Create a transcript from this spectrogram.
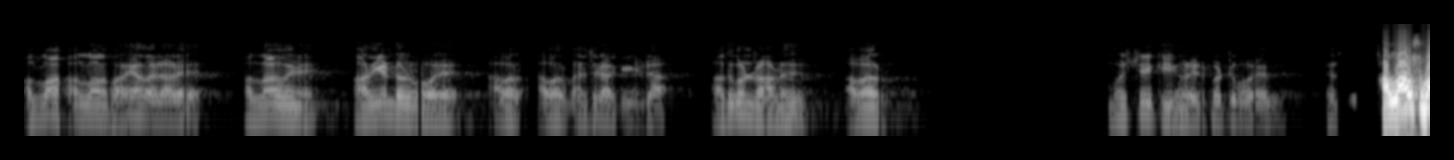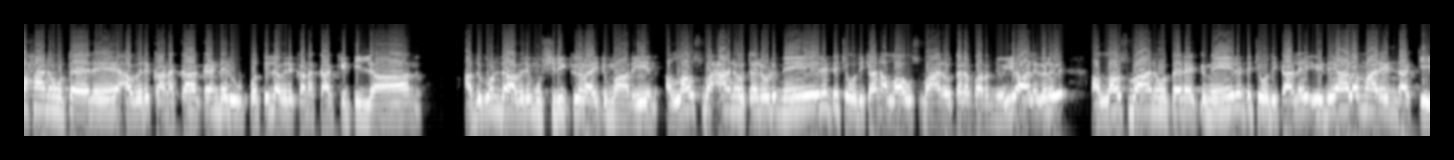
അള്ളാഹ് അള്ളാഹ് പറയാതല്ലാതെ അള്ളാഹുവിനെ അറിയേണ്ടതുപോലെ അവർ അവർ മനസ്സിലാക്കിയില്ല. അതുകൊണ്ടാണ് അവർ അള്ളാഹു സുബഹാനൂത്തലെ അവർ കണക്കാക്കേണ്ട രൂപത്തിൽ അവർ കണക്കാക്കിയിട്ടില്ല അതുകൊണ്ട് അവർ മുഷിരിക്കുകളായിട്ട് മാറി അള്ളാഹു സുബാനോത്തലോട് നേരിട്ട് ചോദിക്കാൻ അള്ളാഹു സുബാനോത്തല പറഞ്ഞു. ഈ ആളുകൾ അള്ളാഹു സുബാനോത്തലേക്ക് നേരിട്ട് ചോദിക്കാതെ ഇടയാളന്മാരെ ഉണ്ടാക്കി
